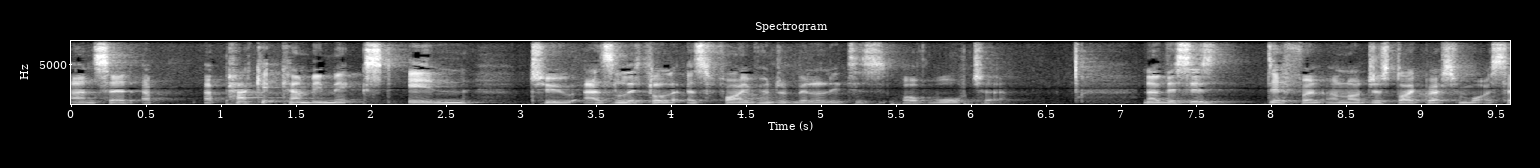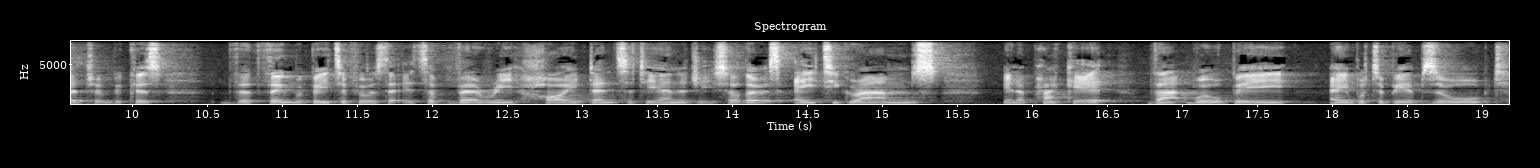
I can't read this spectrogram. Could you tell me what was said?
and said a, a packet can be mixed in to as little as 500 millilitres of water. Now, this is different, and I'll just digress from what I said to him because the thing with beta fuel is that it's a very high density energy. So, though it's 80 grams in a packet, that will be able to be absorbed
